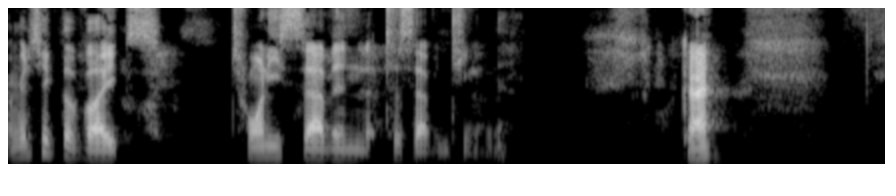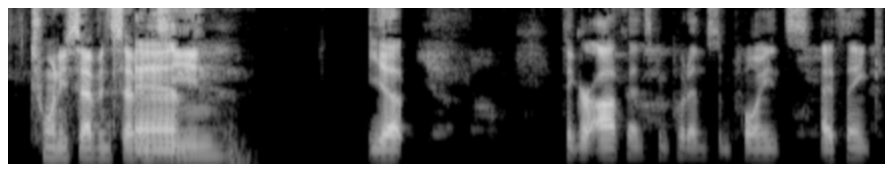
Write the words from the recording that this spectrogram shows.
I'm gonna take the Vikes twenty-seven to seventeen. Okay. 27-17. Yep. I think our offense can put in some points. I think,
